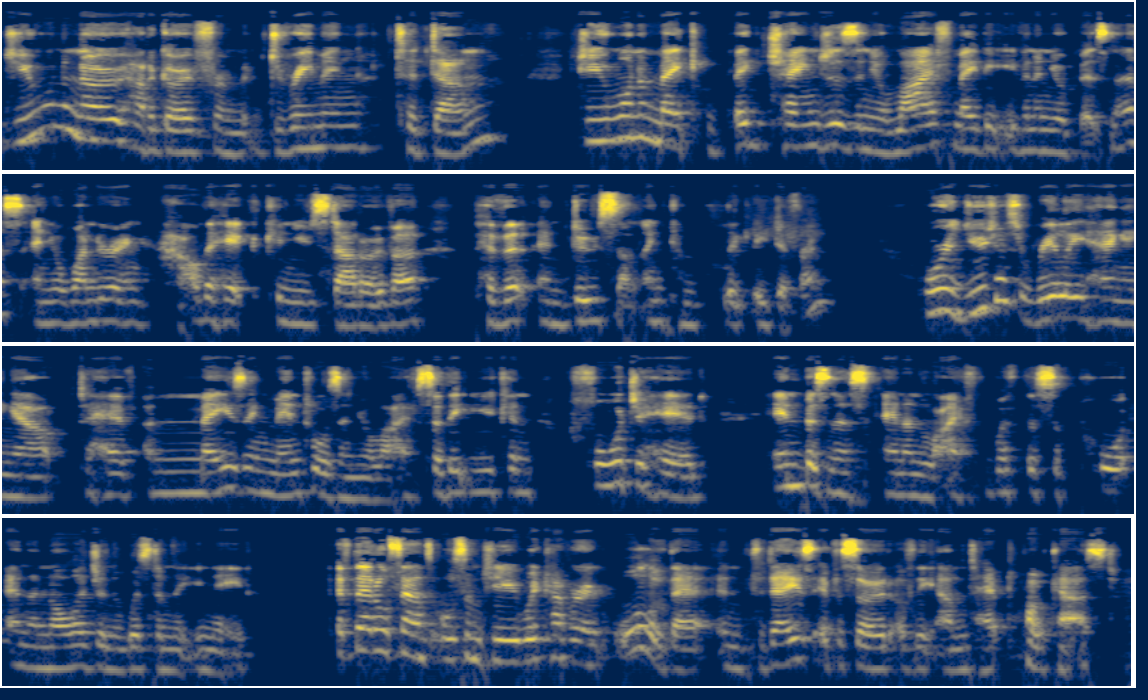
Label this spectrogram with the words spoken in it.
Do you want to know how to go from dreaming to done? Do you want to make big changes in your life, maybe even in your business, and you're wondering how the heck can you start over, pivot, and do something completely different? Or are you just really hanging out to have amazing mentors in your life so that you can forge ahead in business and in life with the support and the knowledge and the wisdom that you need? If that all sounds awesome to you, we're covering all of that in today's episode of the Untapped podcast.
